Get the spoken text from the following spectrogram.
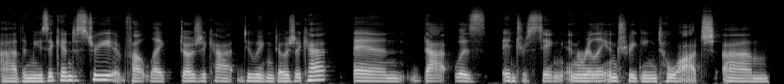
uh, the music industry. It felt like Doja Cat doing Doja Cat. And that was interesting and really intriguing to watch. Um,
